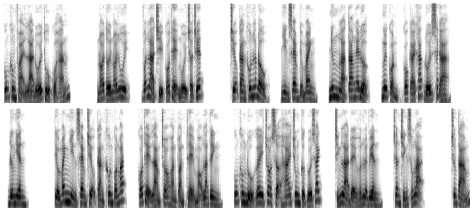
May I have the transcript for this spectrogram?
cũng không phải là đối thủ của hắn. Nói tới nói lui, vẫn là chỉ có thể ngồi chờ chết. Triệu càn khôn lắc đầu, nhìn xem tiểu manh, nhưng là ta nghe được, ngươi còn có cái khác đối sách ta đương nhiên. Tiểu manh nhìn xem triệu càn khôn con mắt, có thể làm cho hoàn toàn thể máu lan tinh, cũng không đủ gây cho sợ hãi trung cực đối sách, chính là để huấn luyện viên chân chính sống lại. Chương tám,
